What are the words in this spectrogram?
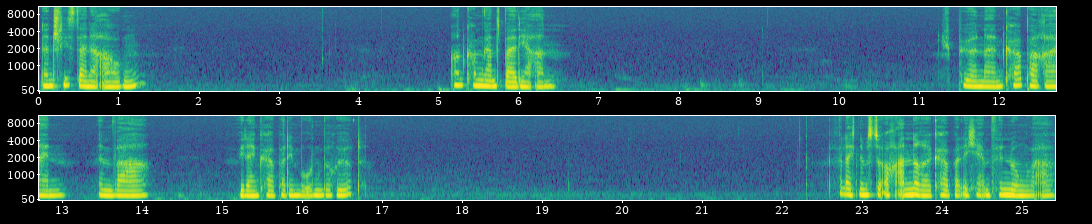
dann schließ deine Augen und komm ganz bei dir an. Spür in deinen Körper rein, nimm wahr, wie dein Körper den Boden berührt. Vielleicht nimmst du auch andere körperliche Empfindungen wahr,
